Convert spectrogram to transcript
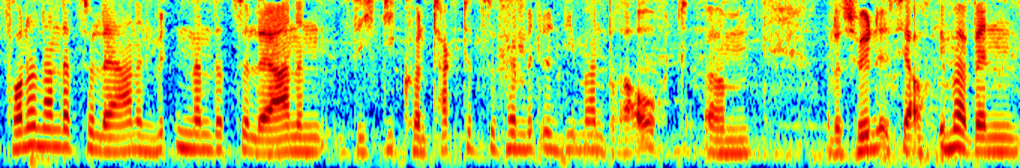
voneinander zu lernen, miteinander zu lernen, sich die Kontakte zu vermitteln, die man braucht. Ähm, und das Schöne ist ja auch immer, wenn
